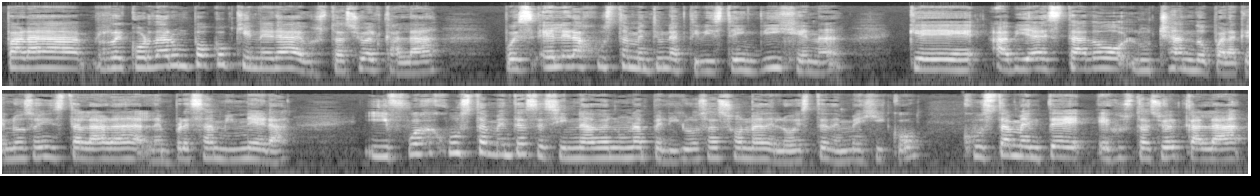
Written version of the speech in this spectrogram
Para recordar un poco quién era Eustacio Alcalá, pues él era justamente un activista indígena que había estado luchando para que no se instalara la empresa minera y fue justamente asesinado en una peligrosa zona del oeste de México. Justamente Eustacio Alcalá,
